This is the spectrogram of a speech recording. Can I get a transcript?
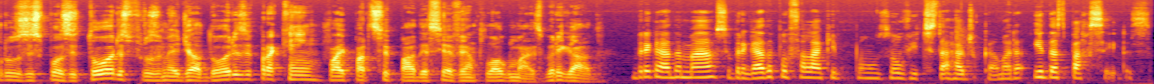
para os expositores, para os mediadores e para quem vai participar desse evento logo mais. Obrigado. Obrigada, Márcio. Obrigada por falar aqui com os ouvintes da Rádio Câmara e das parceiras.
